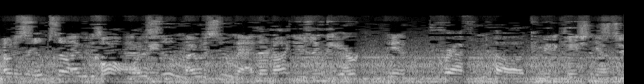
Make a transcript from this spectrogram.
I would assume so. I would, Call, I would I mean- assume. I would assume that. And they're not using the aircraft uh, communications to,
